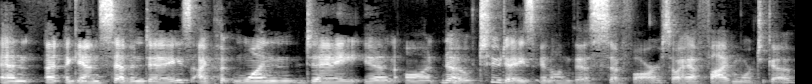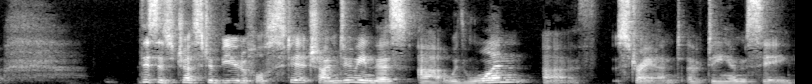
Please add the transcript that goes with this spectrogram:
and uh, again, seven days. I put one day in on, no, two days in on this so far, so I have five more to go. this is just a beautiful stitch. I'm doing this uh, with one uh, strand of DMC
